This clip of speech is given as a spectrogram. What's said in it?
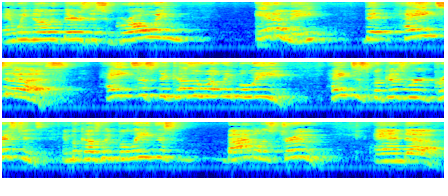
And we know that there's this growing enemy that hates us. Hates us because of what we believe. Hates us because we're Christians and because we believe this Bible is true. And uh,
